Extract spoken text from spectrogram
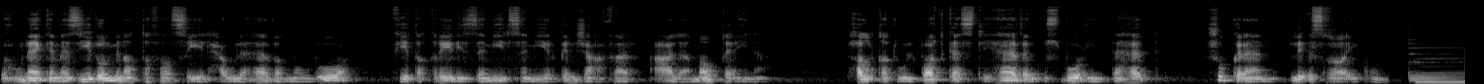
وهناك مزيد من التفاصيل حول هذا الموضوع في تقرير الزميل سمير بن جعفر على موقعنا. حلقة البودكاست لهذا الأسبوع انتهت. شكرا لإصغائكم. thank you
